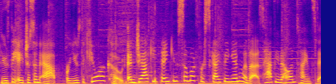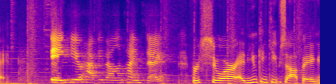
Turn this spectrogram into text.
use the HSN app, or use the QR code. And Jackie, thank you so much for Skyping in with us. Happy Valentine's Day. Thank you. Happy Valentine's Day for sure. And you can keep shopping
